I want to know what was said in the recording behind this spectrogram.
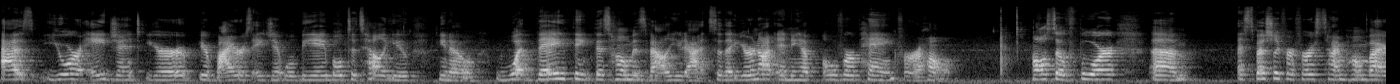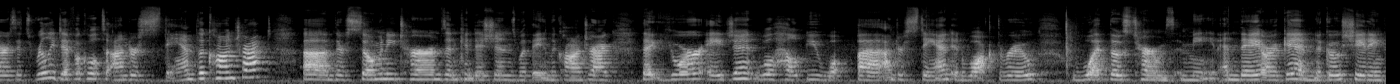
As your agent, your your buyer's agent will be able to tell you, you know, what they think this home is valued at, so that you're not ending up overpaying for a home. Also, for um, especially for first time home buyers, it's really difficult to understand the contract. Um, there's so many terms and conditions within the contract that your agent will help you uh, understand and walk through what those terms mean. And they are, again, negotiating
